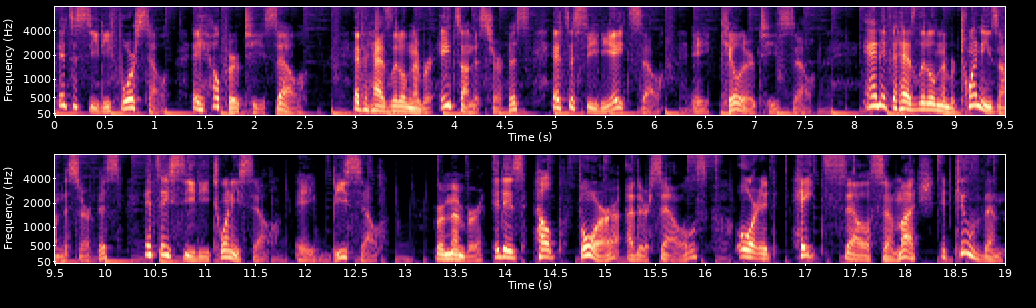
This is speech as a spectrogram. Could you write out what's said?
it's a CD4 cell, a helper T cell. If it has little number 8s on the surface, it's a CD8 cell, a killer T cell. And if it has little number 20s on the surface, it's a CD20 cell, a B cell. Remember, it is help for other cells, or it hates cells so much it kills them.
